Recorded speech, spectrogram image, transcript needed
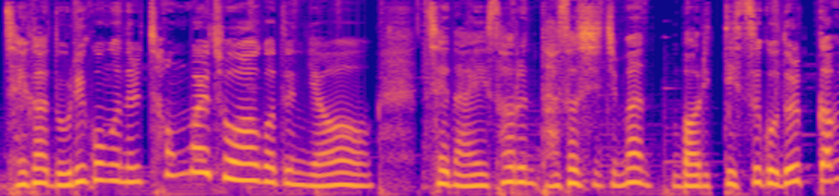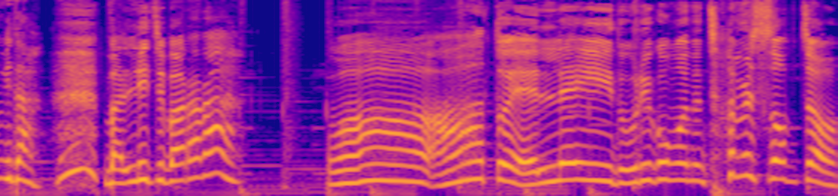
제가 놀이공원을 정말 좋아하거든요. 제 나이 35이지만 머리띠 쓰고 놀 겁니다. 말리지 말아라! 와, 아, 또 LA 놀이공원은 참을 수 없죠.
